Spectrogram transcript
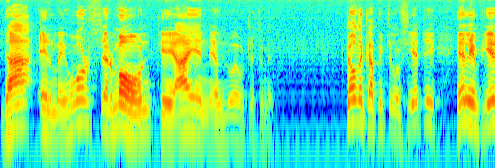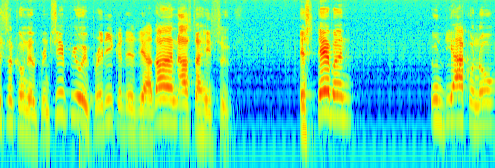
da el mejor sermón que hay en el Nuevo Testamento. Todo el capítulo 7, él empieza con el principio y predica desde Adán hasta Jesús. Esteban, un diácono,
